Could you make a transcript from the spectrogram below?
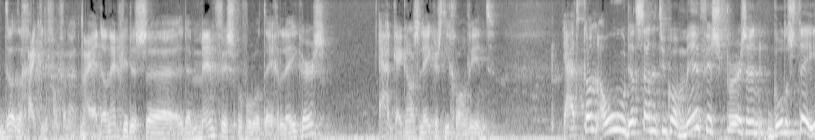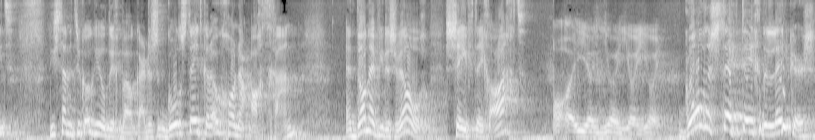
Dat, daar ga ik je ervan vanuit. Nou ja, dan heb je dus eh, de Memphis bijvoorbeeld tegen Lakers. Ja, kijk, als Lakers die gewoon wint. Ja, het kan... Oh, dat staat natuurlijk wel. Memphis, Spurs en Golden State. Die staan natuurlijk ook heel dicht bij elkaar. Dus Golden State kan ook gewoon naar 8 gaan. En dan heb je dus wel 7 tegen 8. Oi. Golden State tegen de Lakers.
